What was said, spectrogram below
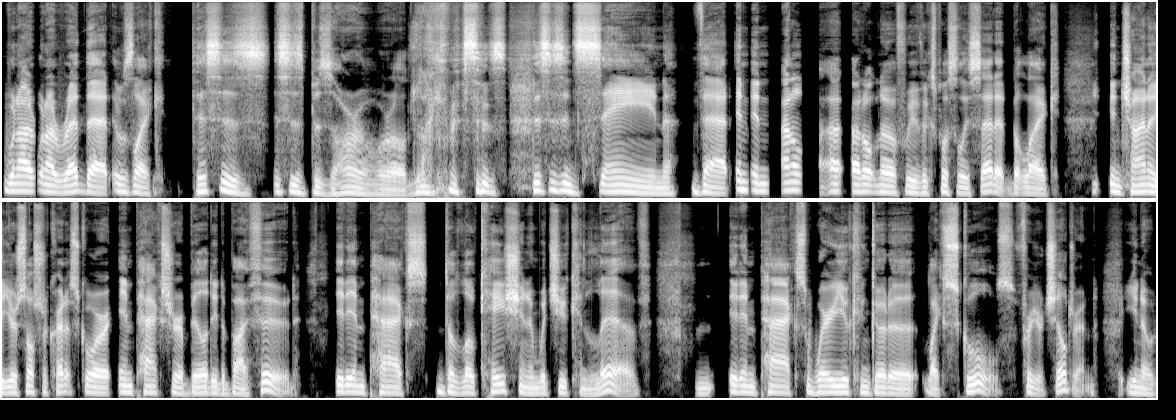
when I when I read that, it was like this is this is bizarro world. Like this is this is insane that and, and i don't I, I don't know if we've explicitly said it but like in china your social credit score impacts your ability to buy food. It impacts the location in which you can live. Mm, it impacts where you can go to like schools for your children. You know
